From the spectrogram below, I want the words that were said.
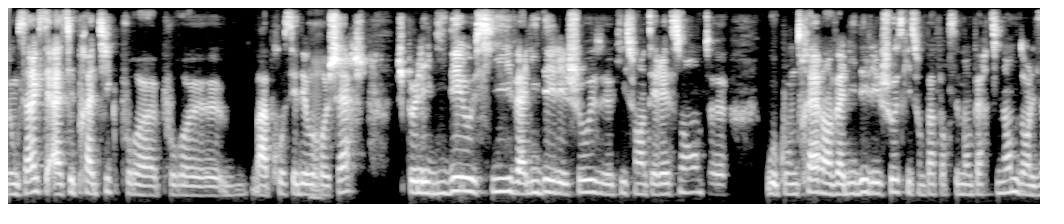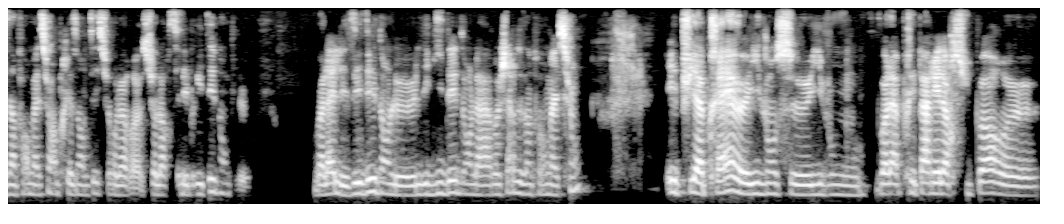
Donc, c'est vrai que c'est assez pratique pour, pour bah, procéder aux mmh. recherches. Je peux les guider aussi, valider les choses qui sont intéressantes, ou au contraire invalider les choses qui ne sont pas forcément pertinentes dans les informations à présenter sur leur, sur leur célébrité. Donc, voilà, les aider, dans le, les guider dans la recherche des informations. Et puis après, euh, ils vont, se, ils vont voilà, préparer leur support euh,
